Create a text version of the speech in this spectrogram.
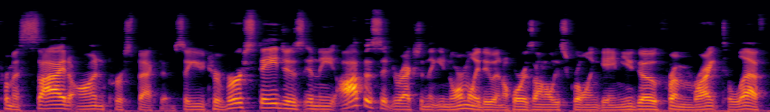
from a side on perspective. So you traverse stages in the opposite direction that you normally do in a horizontally scrolling game. You go from right to left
